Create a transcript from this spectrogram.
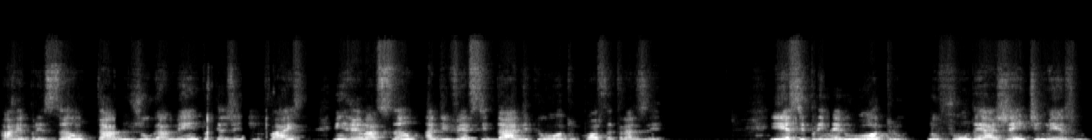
A repressão está no julgamento que a gente faz em relação à diversidade que o outro possa trazer. E esse primeiro outro, no fundo, é a gente mesmo.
